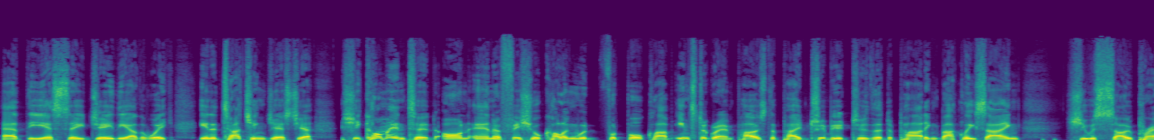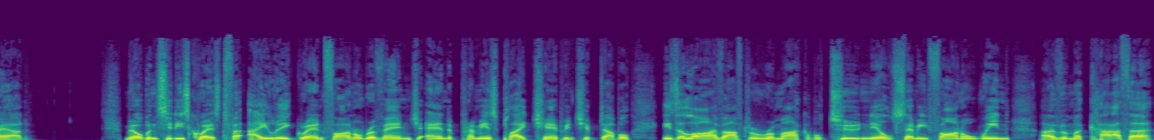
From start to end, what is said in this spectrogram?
at the SCG the other week. In a touching gesture, she commented on an official Collingwood Football Club Instagram post that paid tribute to the departing Buckley, saying she was so proud. Melbourne City's quest for A League Grand Final revenge and a Premier's Plate Championship double is alive after a remarkable 2 0 semi final win over Macarthur.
